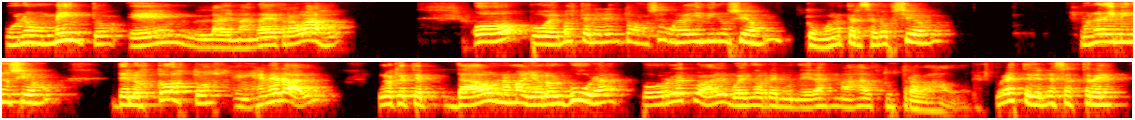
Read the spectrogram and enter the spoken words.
un aumento en la demanda de trabajo, o podemos tener entonces una disminución como una tercera opción una disminución de los costos en general, lo que te da una mayor holgura por la cual, bueno, remuneras más a tus trabajadores. Puedes tener esas tres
